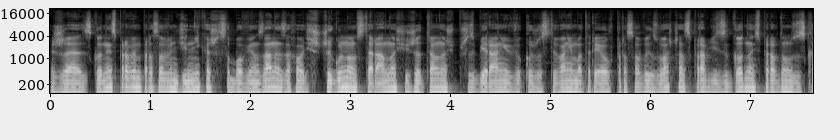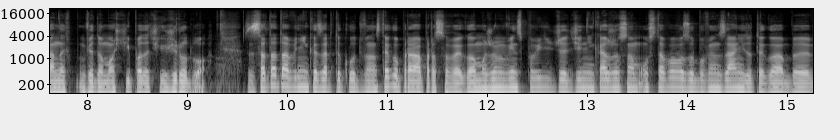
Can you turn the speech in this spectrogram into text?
że zgodnie z prawem prasowym dziennikarz jest obowiązany zachować szczególną staranność i rzetelność przy zbieraniu i wykorzystywaniu materiałów prasowych, zwłaszcza sprawdzić zgodność z prawdą uzyskanych wiadomości i podać ich źródło. Zasada ta wynika z artykułu 12 prawa prasowego, możemy więc powiedzieć, że dziennikarze są ustawowo zobowiązani do tego, aby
